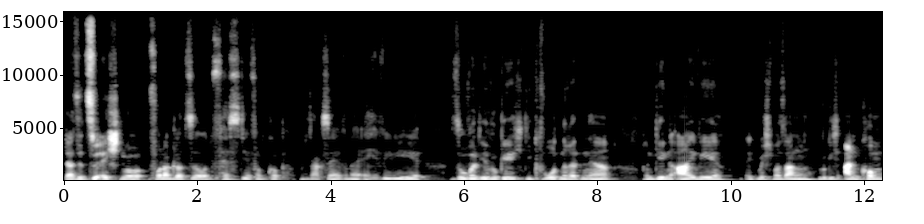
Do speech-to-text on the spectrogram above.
Da sitzt du echt nur vor der Glotze und fest dir vom Kopf und sagst einfach nur, ey, WWE, so wollt ihr wirklich die Quoten retten, ja. Und gegen AEW, ich möchte mal sagen, wirklich ankommen.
